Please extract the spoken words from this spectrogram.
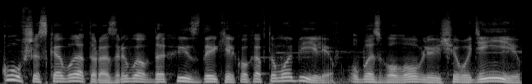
Ковш ескаватора зривав дахи з декількох автомобілів, обезголовлюючи водіїв.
